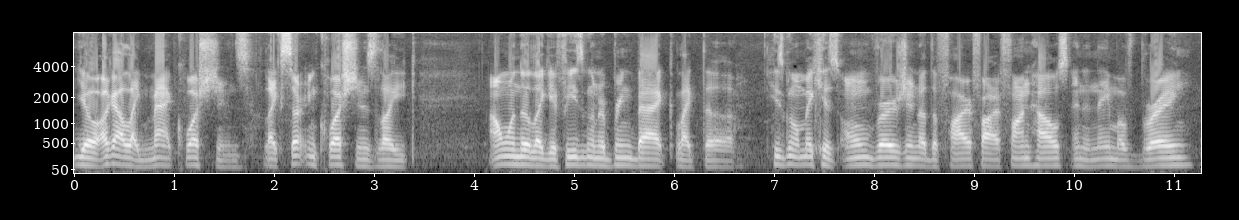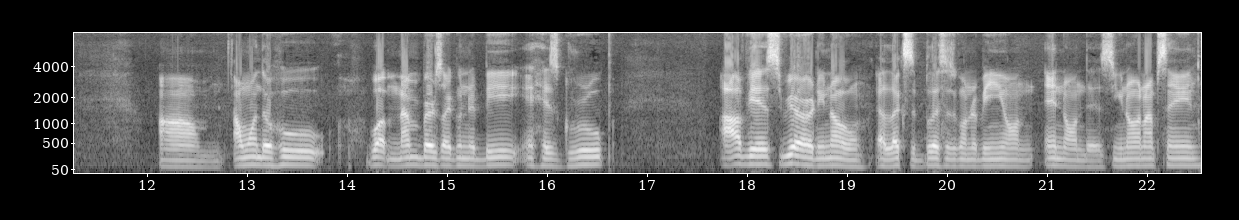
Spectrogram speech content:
yo, I got like mad questions, like certain questions, like I wonder like if he's gonna bring back like the he's gonna make his own version of the Firefly Funhouse in the name of Bray. Um, I wonder who, what members are gonna be in his group obvious we already know Alexa Bliss is going to be on in on this. You know what I'm saying?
